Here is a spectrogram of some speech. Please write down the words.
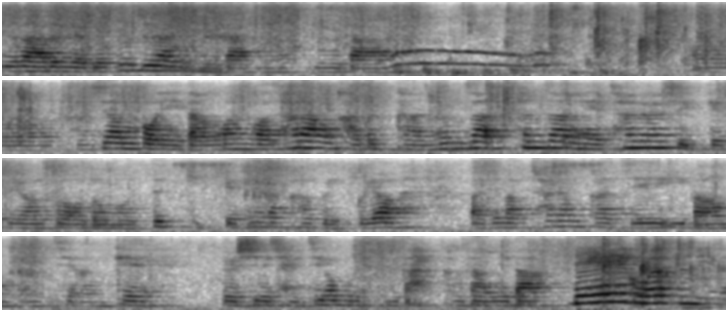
윤아름 역의 소주현입니다. 반갑습니다. 어, 다시 한번 이 낭만과 사랑 가득한 현장, 현장에 참여할 수 있게 되어서 너무 뜻깊게 생각하고 있고요. 마지막 촬영까지 이 마음 변치 않게 열심히 잘 찍어보겠습니다. 감사합니다. 네, 고맙습니다.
